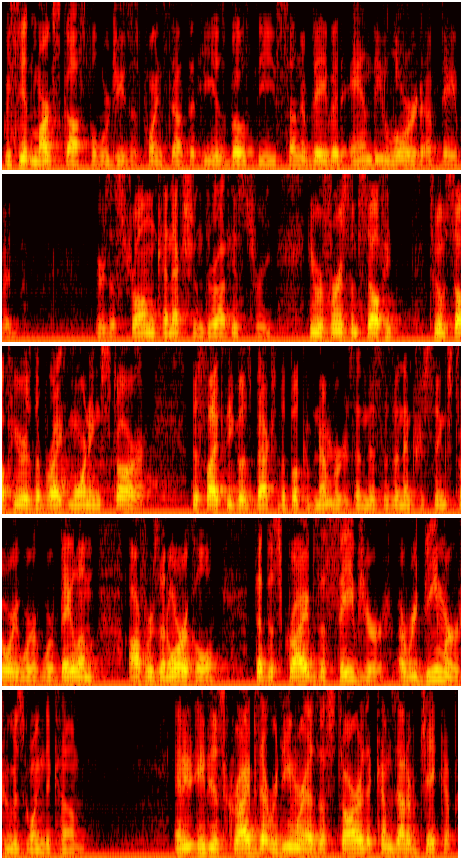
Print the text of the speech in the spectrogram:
We see it in Mark's gospel where Jesus points out that he is both the son of David and the Lord of David. There's a strong connection throughout history. He refers himself to himself here as the bright morning star. This likely goes back to the book of Numbers, and this is an interesting story where, where Balaam offers an oracle that describes a Savior, a Redeemer who is going to come. And he, he describes that Redeemer as a star that comes out of Jacob,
